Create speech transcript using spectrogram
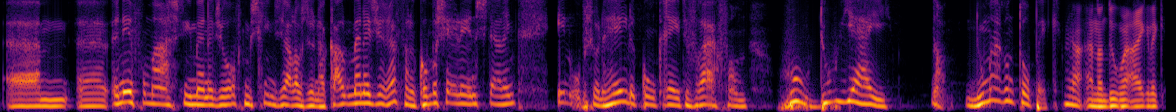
ehm, eh, een informatiemanager of misschien zelfs een accountmanager hè, van een commerciële instelling, in op zo'n hele concrete vraag van hoe doe jij, nou, noem maar een topic. Ja, en dan doen we eigenlijk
